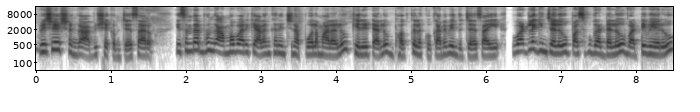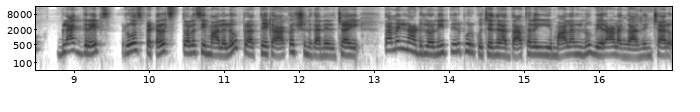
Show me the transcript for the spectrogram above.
విశేషంగా అభిషేకం చేశారు. ఈ సందర్భంగా అమ్మవారికి అలంకరించిన పూలమాలలు కిరీటాలు భక్తులకు కనువిందు చేశాయి. వడ్ల గింజలు పసుపు గడ్డలు వట్టివేరు బ్లాక్ గ్రేప్స్ రోజ్ పెటల్స్ తులసి మాలలు ప్రత్యేక ఆకర్షణగా నిలిచాయి. తమిళనాడులోని తిరుపూర్కు చెందిన దాతలు ఈ మాలలను విరాళంగా అందించారు.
